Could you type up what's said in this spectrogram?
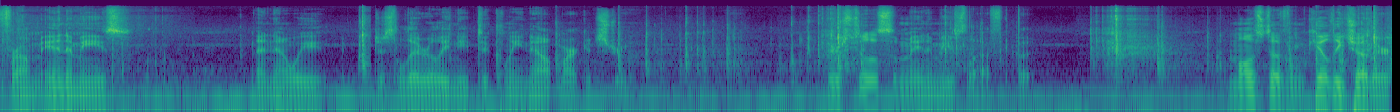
from enemies. And now we just literally need to clean out Market Street. There's still some enemies left, but most of them killed each other.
